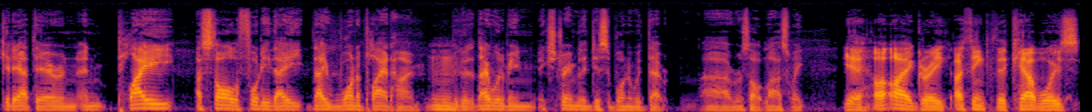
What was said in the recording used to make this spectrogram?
get out there and, and play a style of footy they they want to play at home Mm. because they would have been extremely disappointed with that uh, result last week. Yeah, I, I agree. I think the Cowboys,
